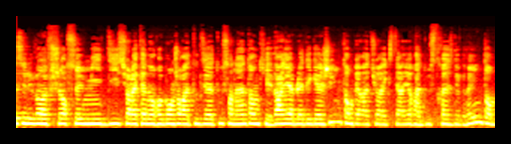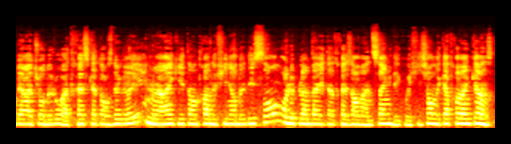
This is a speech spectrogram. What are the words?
c'est du vent offshore ce midi sur la canon. Bonjour à toutes et à tous. On a un temps qui est variable à dégager, une température extérieure à 12-13 degrés, une température de l'eau à 13-14 degrés, une marée qui est en train de finir de descendre. Le plein bas est à 13h25, des coefficients de 95.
